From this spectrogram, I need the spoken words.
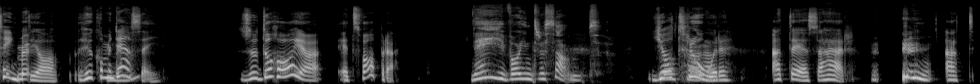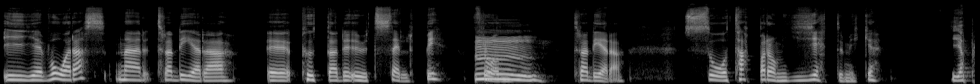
tänkte Men, jag, hur kommer det mm. sig? Så då har jag ett svar på det. Nej, vad intressant. Jag Låt tror höra. att det är så här. att i våras när Tradera eh, puttade ut Sellpy från mm. Tradera så tappade de jättemycket. Japp.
